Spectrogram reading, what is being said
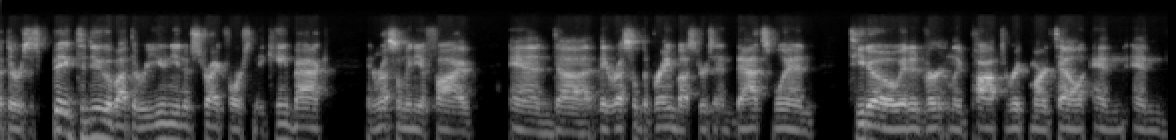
but there was this big to do about the reunion of Strikeforce, and they came back in WrestleMania five, and uh, they wrestled the Brainbusters, and that's when Tito inadvertently popped Rick Martel and and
